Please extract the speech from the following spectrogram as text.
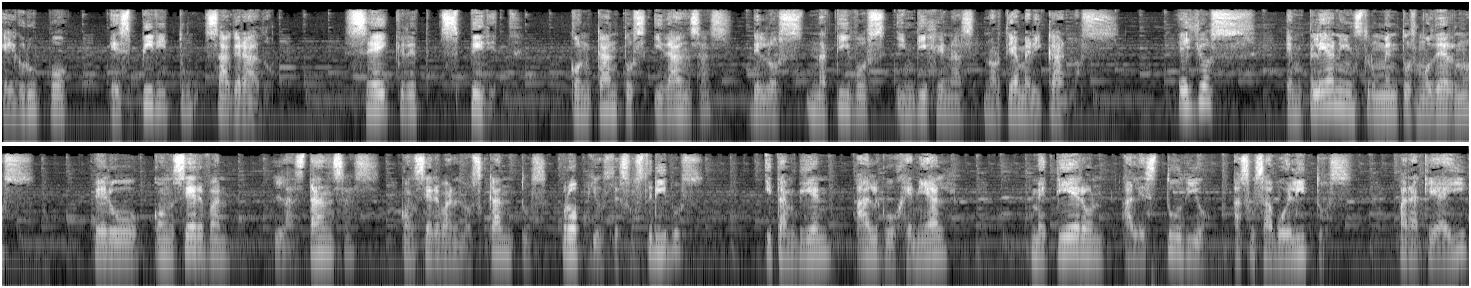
el grupo Espíritu Sagrado, Sacred Spirit, con cantos y danzas de los nativos indígenas norteamericanos. Ellos emplean instrumentos modernos, pero conservan las danzas, conservan los cantos propios de sus tribus y también algo genial, metieron al estudio a sus abuelitos para que ahí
